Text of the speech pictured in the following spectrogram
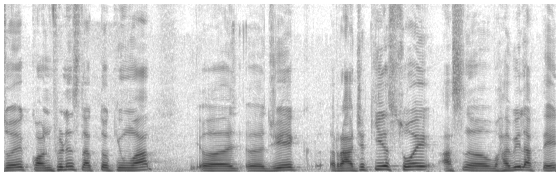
जो एक कॉन्फिडन्स लागतो किंवा जी एक राजकीय सोय असं व्हावी लागते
